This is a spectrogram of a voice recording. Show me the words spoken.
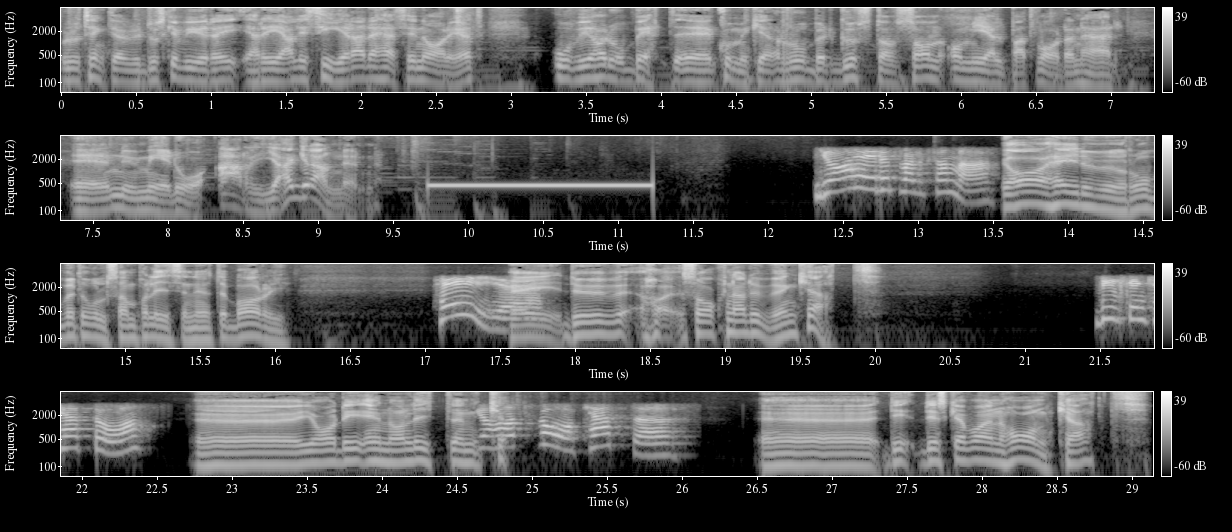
Och då tänkte jag, då ska vi ju re- realisera det här scenariet. Och vi har då bett eh, komikern Robert Gustafsson om hjälp att vara den här eh, nu med då arga grannen. Ja, hej, det är Alexandra. Ja, hej du, Robert Olsson, polisen i Göteborg. Hej! Hej, du, ha- saknar du en katt? Vilken katt då? Eh, ja, det är någon liten Jag katt. har två katter. Eh, det, det ska vara en hankatt.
